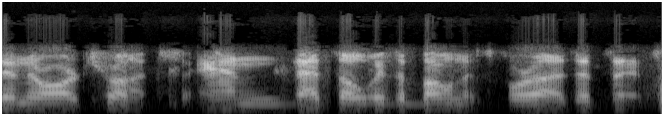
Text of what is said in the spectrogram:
than there are trucks, and that's always a bonus for us. It's, it's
